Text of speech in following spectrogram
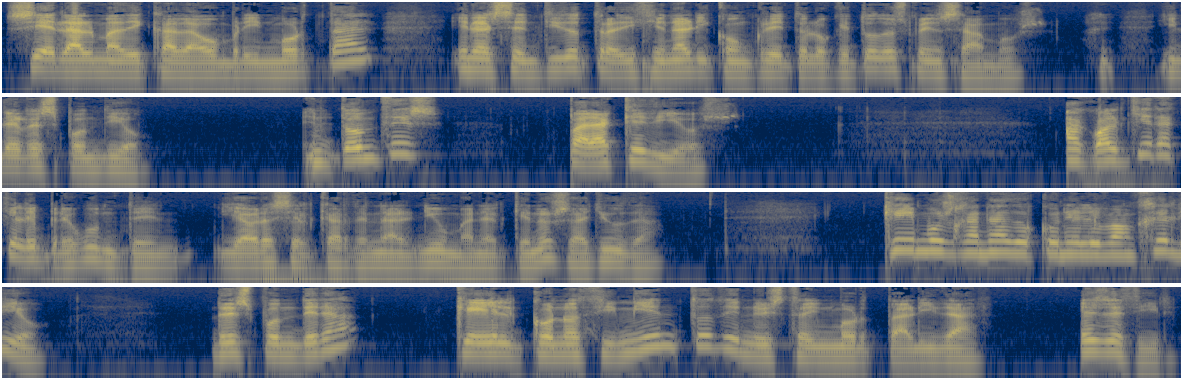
sea el alma de cada hombre inmortal en el sentido tradicional y concreto, lo que todos pensamos. Y le respondió, entonces, ¿para qué Dios? A cualquiera que le pregunten, y ahora es el cardenal Newman el que nos ayuda, ¿qué hemos ganado con el Evangelio? Responderá que el conocimiento de nuestra inmortalidad, es decir,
